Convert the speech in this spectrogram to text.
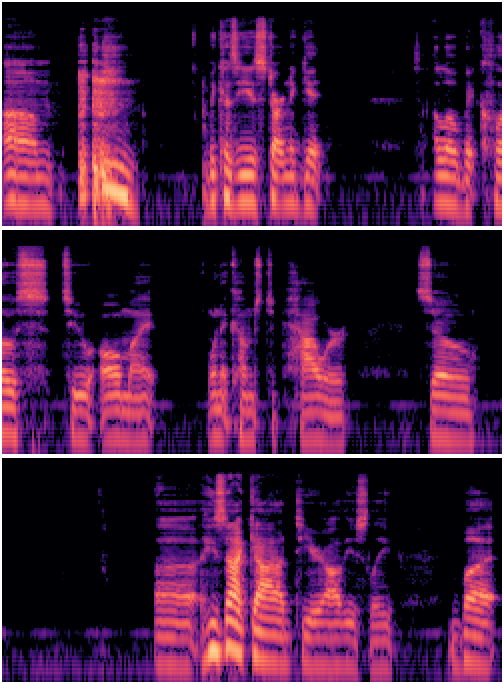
Um, because he is starting to get a little bit close to All Might when it comes to power. So uh, he's not God tier, obviously, but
